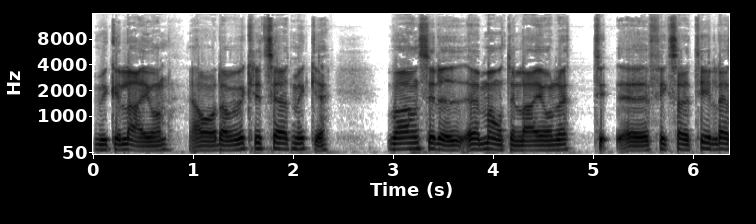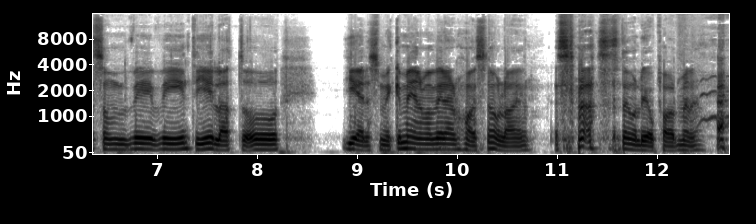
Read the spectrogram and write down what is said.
hur mycket Lion? Ja, det har vi kritiserat mycket. Vad anser du? Mountain Lion rätt, eh, fixade till det som vi, vi inte gillat och ger det så mycket mer än vad vi redan har i Snow Lion. Snow Leopard menar jag.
